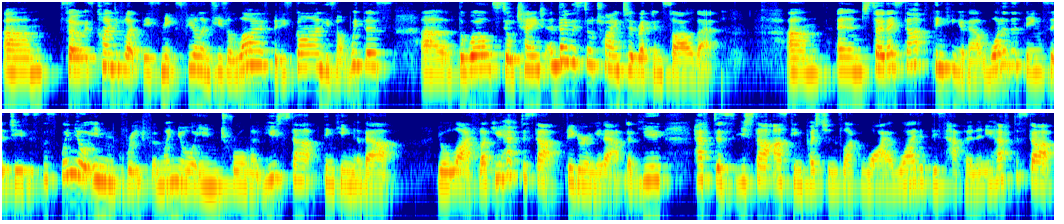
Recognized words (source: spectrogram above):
Um, so it's kind of like this mixed feelings. He's alive, but he's gone. He's not with us. Uh, the world still changed, and they were still trying to reconcile that. Um, and so they start thinking about what are the things that Jesus. When you're in grief and when you're in trauma, you start thinking about your life. Like you have to start figuring it out. Like you have to, you start asking questions like why? Why did this happen? And you have to start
